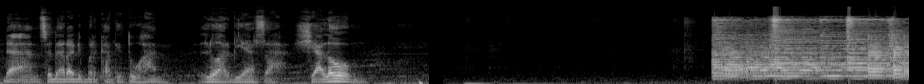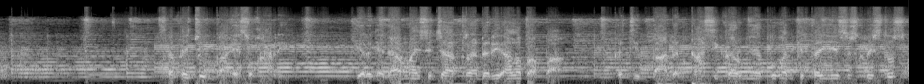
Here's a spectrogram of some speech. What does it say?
dan saudara diberkati Tuhan. Luar biasa. Shalom. Sampai jumpa esok hari. Kiranya damai sejahtera dari Allah Bapa kecintaan dan kasih karunia Tuhan kita Yesus Kristus,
